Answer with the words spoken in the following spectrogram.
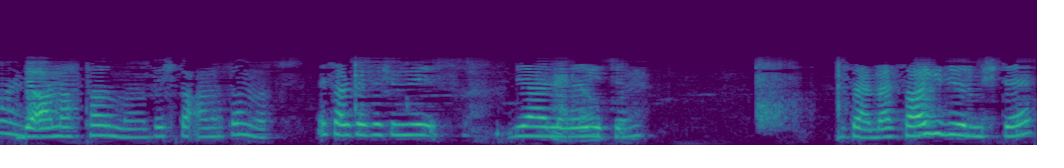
var. Bir anahtar mı? Beş tane anahtar mı? Neyse arkadaşlar şimdi diğer levele geçelim. Bir saniye ben sağa gidiyorum işte.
